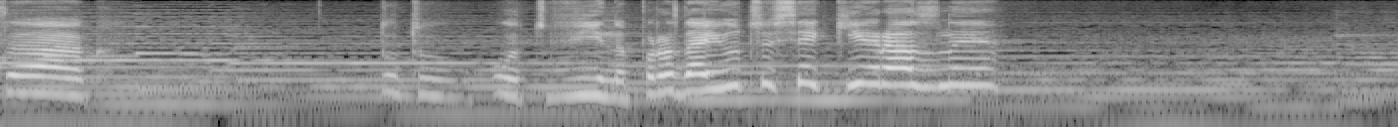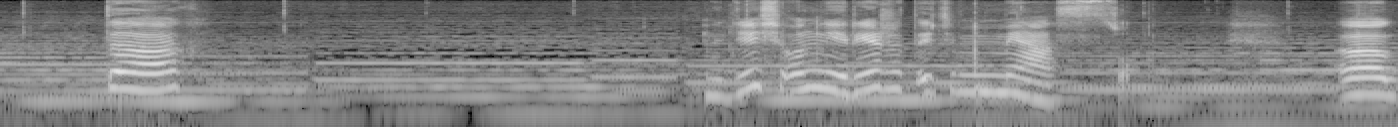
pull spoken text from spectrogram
Так. Тут вот вина продаются всякие разные. Так. Надеюсь, он не режет этим мясо. А,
